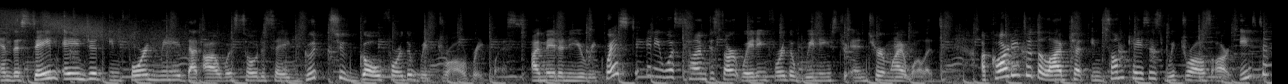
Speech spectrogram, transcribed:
and the same agent informed me that I was so to say good to go for the withdrawal request. I made a new request and it was time to start waiting for the winnings to enter my wallet. According to the live chat, in some cases withdrawals are instant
